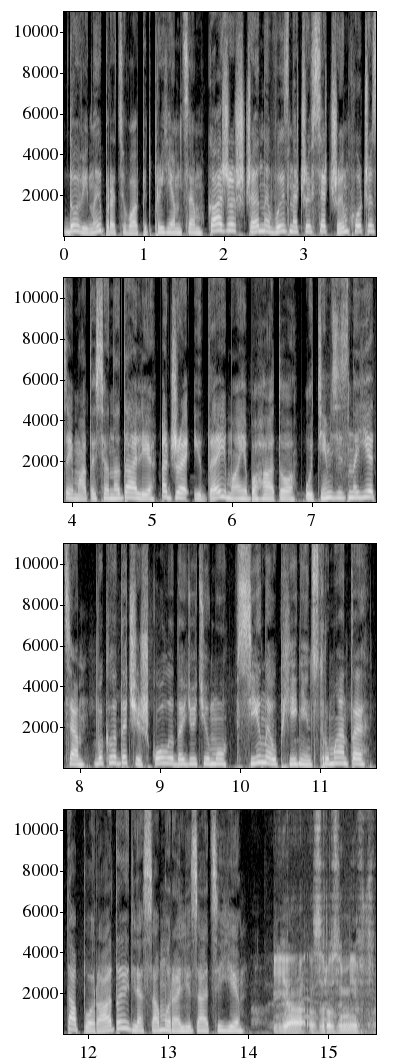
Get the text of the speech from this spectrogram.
До війни працював підприємцем. Каже, ще не визначився, чим хоче займатися надалі, адже ідей має багато. Утім, зізнається, викладачі школи дають йому всі необхідні інструменти та поради для самореалізації. Я зрозумів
